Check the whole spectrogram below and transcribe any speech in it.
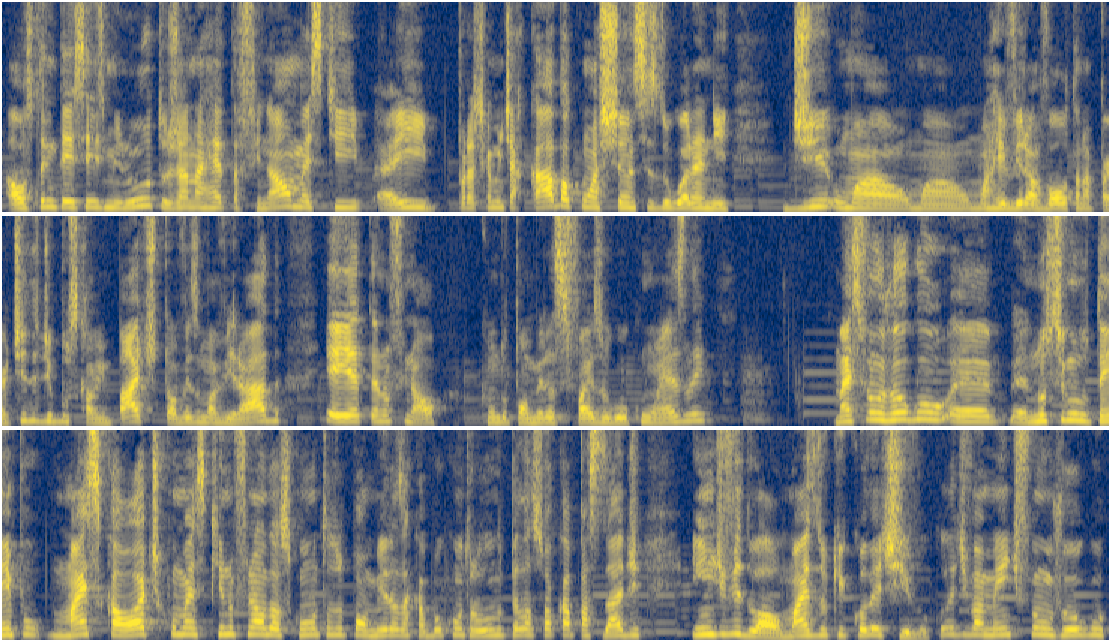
aos 36 minutos, já na reta final, mas que aí praticamente acaba com as chances do Guarani de uma, uma, uma reviravolta na partida, de buscar um empate, talvez uma virada, e aí até no final, quando o Palmeiras faz o gol com Wesley, mas foi um jogo, é, no segundo tempo, mais caótico, mas que no final das contas o Palmeiras acabou controlando pela sua capacidade individual, mais do que coletiva. Coletivamente foi um jogo,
